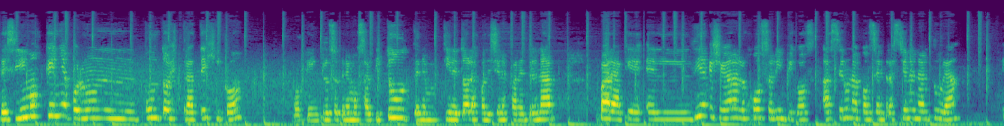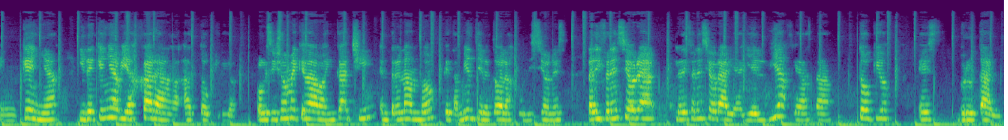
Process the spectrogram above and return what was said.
Decidimos Kenia por un punto estratégico, porque incluso tenemos altitud, tiene todas las condiciones para entrenar, para que el día que llegaran los Juegos Olímpicos, hacer una concentración en altura en Kenia y de Kenia viajar a, Tokio. Porque si yo me quedaba en Kachi entrenando, que también tiene todas las condiciones, la diferencia, la diferencia horaria y el viaje hasta Tokio es brutal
